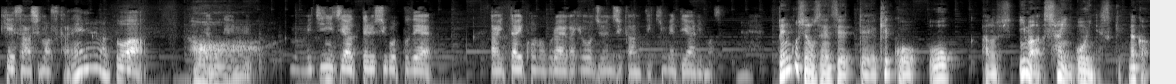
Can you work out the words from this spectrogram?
計算しますかね。あとは、一日やってる仕事で、だいたいこのぐらいが標準時間って決めてやります。あ。弁護士の先生って結構多あの、今、社員多いんですっけ？なんか、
